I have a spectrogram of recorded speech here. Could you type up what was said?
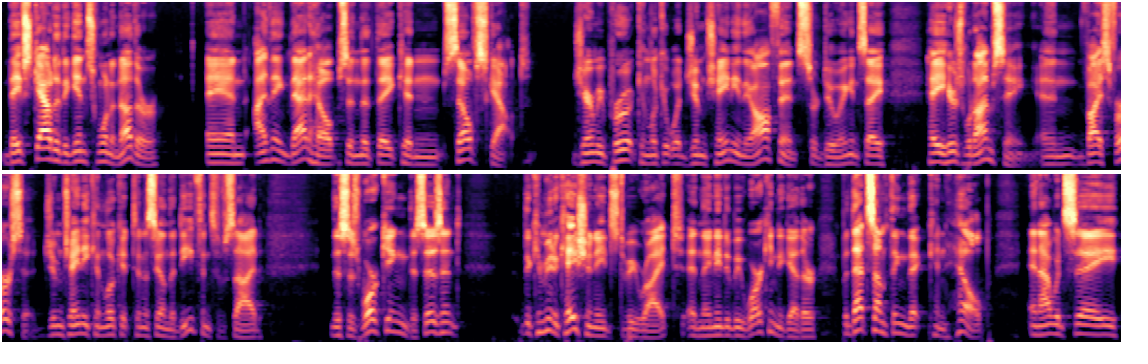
They've scouted against one another, and I think that helps in that they can self scout. Jeremy Pruitt can look at what Jim Chaney and the offense are doing and say, hey, here's what I'm seeing, and vice versa. Jim Chaney can look at Tennessee on the defensive side. This is working, this isn't. The communication needs to be right, and they need to be working together, but that's something that can help. And I would say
